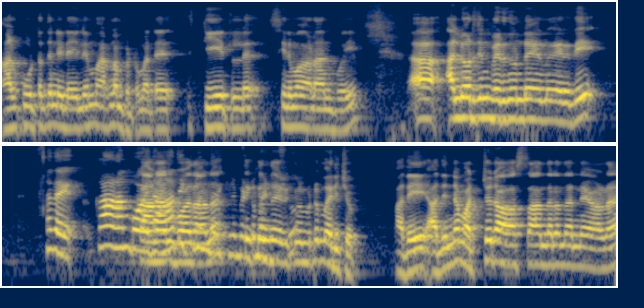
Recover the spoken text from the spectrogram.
ആൾക്കൂട്ടത്തിന്റെ ഇടയിൽ മരണപ്പെട്ടു. മറ്റേ തിയേറ്ററിൽ സിനിമ കാണാൻ പോയി. അല്ലു അർജുൻ വരുന്നുണ്ട് എന്ന് കരുതി അതെ കാണാൻ പോയതാണ് തിക്കും. തിരക്കിലും വിട്ട് മരിച്ചു. അതേ അതിന്റെ മറ്റൊരു അവസ്ഥാന്തരം തന്നെയാണ്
